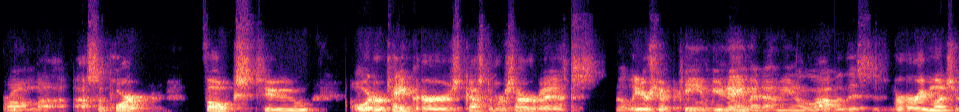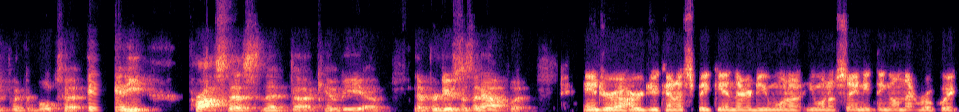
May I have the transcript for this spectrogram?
from uh, support folks to order takers, customer service, the leadership team, you name it. I mean, a lot of this is very much applicable to any process that uh, can be uh, that produces an output. Andrew, I heard you kind of speak in there. Do you want to you want to say anything on that real quick?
